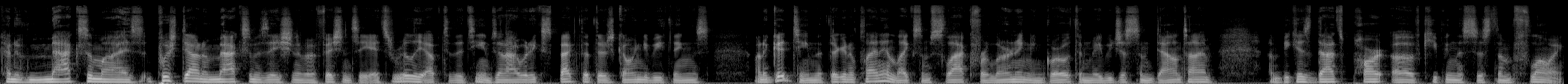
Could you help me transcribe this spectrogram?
kind of maximize, push down a maximization of efficiency. It's really up to the teams. And I would expect that there's going to be things on a good team that they're going to plan in, like some slack for learning and growth and maybe just some downtime, um, because that's part of keeping the system flowing.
